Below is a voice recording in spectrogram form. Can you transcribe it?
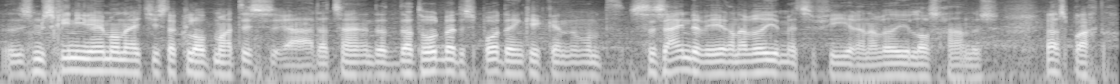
dat is misschien niet helemaal netjes, dat klopt. Maar het is, ja, dat, zijn, dat, dat hoort bij de sport, denk ik. En, want ze zijn er weer en dan wil je met z'n vieren en dan wil je losgaan. Dus dat is prachtig.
